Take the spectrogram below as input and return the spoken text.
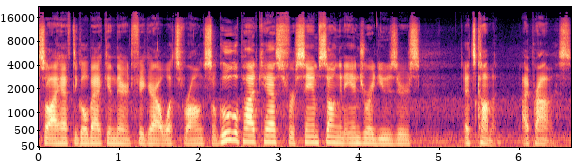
So I have to go back in there and figure out what's wrong. So Google Podcasts for Samsung and Android users, it's coming. I promise.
